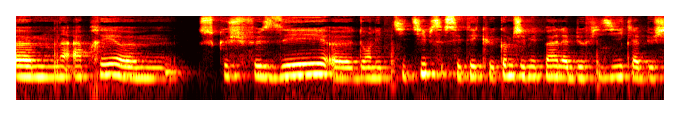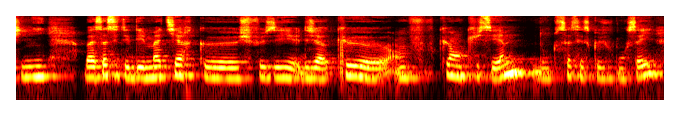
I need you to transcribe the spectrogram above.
Euh, après, euh, ce que je faisais euh, dans les petits tips, c'était que comme j'aimais pas la biophysique, la biochimie, bah ça c'était des matières que je faisais déjà que en, que en QCM. Donc ça c'est ce que je vous conseille.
